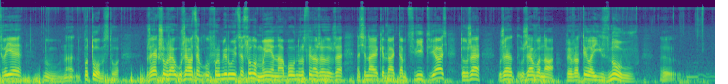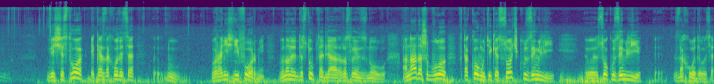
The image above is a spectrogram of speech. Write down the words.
своє ну, потомство. Вже якщо вже, вже оце формується соломина, або ну, рослина вже, вже починає кидати там цвіт, в'язь, то вже, вже, вже вона превратила їх знову в е, вещество, яке знаходиться е, ну, в органічній формі. Воно недоступне для рослин знову. А треба, щоб було в такому тільки сочку землі, е, соку землі знаходилося.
